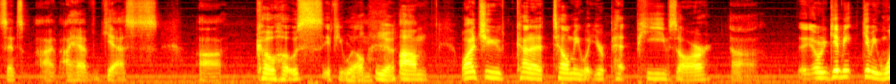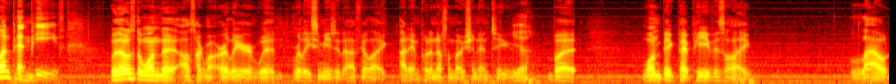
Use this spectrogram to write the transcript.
since I I have guests, uh, co-hosts, if you will. Yeah. Um, why don't you kind of tell me what your pet peeves are, uh, or give me give me one pet Mhm. peeve. Well, that was the one that I was talking about earlier with releasing music that I feel like I didn't put enough emotion into. Yeah. But one big pet peeve is like loud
